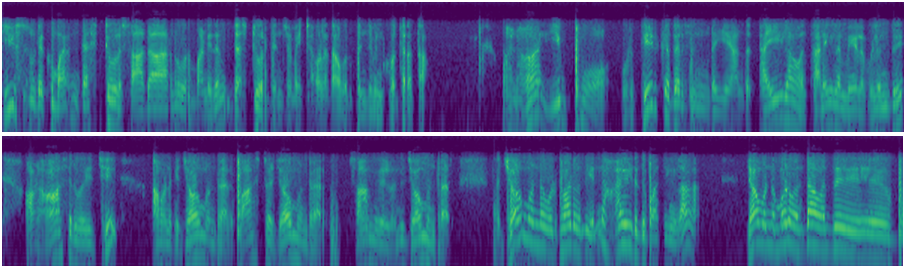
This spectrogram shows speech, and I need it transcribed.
கீசுடைய குமாரன் ஜஸ்ட் ஒரு சாதாரண ஒரு மனிதன் ஜஸ்ட் ஒரு பெஞ்சமைட். அவ்வளவுதான் ஒரு பெஞ்சமின் கோத்தரத்தான் ஆனா இப்போ ஒரு தீர்க்க தரிசனுடைய அந்த தைலம் அவன் தலையில மேல விழுந்து அவனை ஆசிர்வதிச்சு அவனுக்கு ஜெபம் பண்றாரு. பாஸ்டர் ஜெபம் பண்றாரு. சாமுவேல் வந்து ஜெபம் பண்றாரு. ஜெபம் பண்ண ஒரு பாடு வந்து என்ன ஆயிடுது பாத்தீங்களா? ஜெபம் பண்ணும்போது வந்தா வந்து இப்ப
